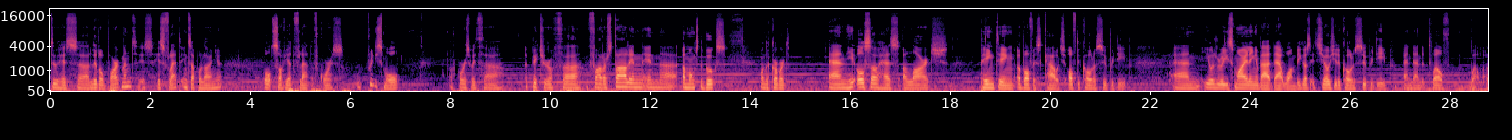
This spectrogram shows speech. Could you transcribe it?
to his uh, little apartment, his, his flat in Zapoljarny. Old Soviet flat, of course. Pretty small. Of course, with uh, a picture of uh, Father Stalin in uh, amongst the books on the cupboard. And he also has a large painting above his couch of the Kola Superdeep. And he was really smiling about that one because it shows you the Kola Superdeep and then the 12, well, a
